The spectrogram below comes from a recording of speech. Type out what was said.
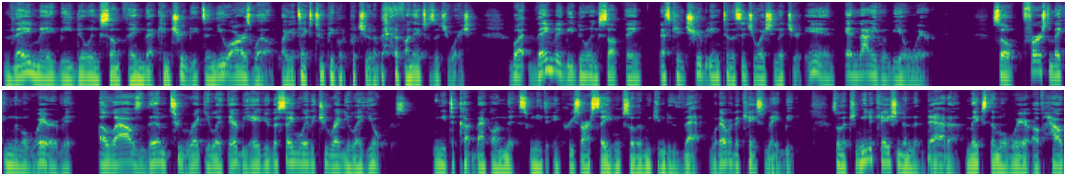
they may be doing something that contributes and you are as well like it takes two people to put you in a bad financial situation but they may be doing something that's contributing to the situation that you're in and not even be aware of it. So, first, making them aware of it allows them to regulate their behavior the same way that you regulate yours. We need to cut back on this. We need to increase our savings so that we can do that, whatever the case may be. So, the communication and the data makes them aware of how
